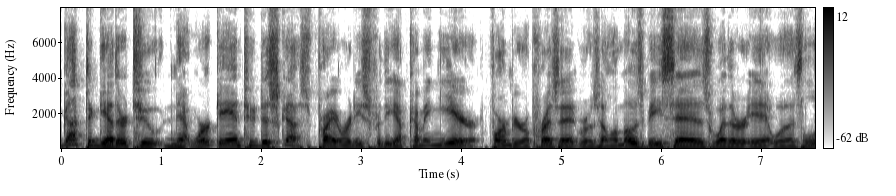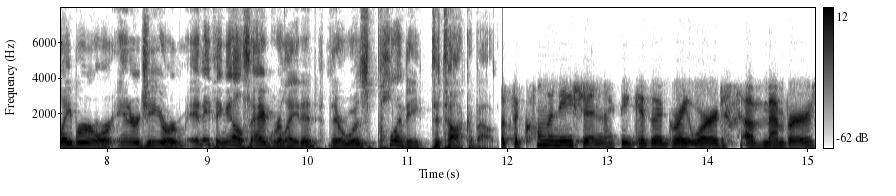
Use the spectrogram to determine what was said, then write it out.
got together to network and to discuss priorities for the upcoming year. Farm Bureau President Rosella Mosbrucker says whether it was labor or energy or anything else ag related, there was plenty to talk about. It's a culmination, I think, is a great word, of members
